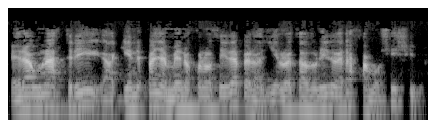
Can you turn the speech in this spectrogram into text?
era una actriz aquí en España menos conocida, pero allí en los Estados Unidos era famosísima.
